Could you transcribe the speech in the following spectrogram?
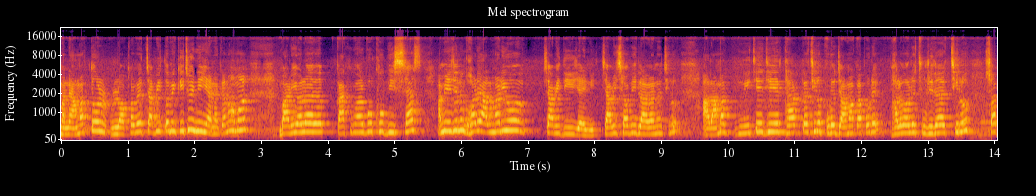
মানে আমার তো লকারের চাবি তো আমি কিছুই নিয়ে যাই না। কেন? আমার বাড়িওয়ালা কাকিমার উপর খুব বিশ্বাস। আমি এই জন্য ঘরে আলমারিও চাবি দিয়ে যায়নি। চাবি সবই লাগানো ছিল। আর আমার নিচে যে থাকটা ছিল পুরো জামা কাপড়ে ভালো ভালো চুড়িদার ছিল সব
